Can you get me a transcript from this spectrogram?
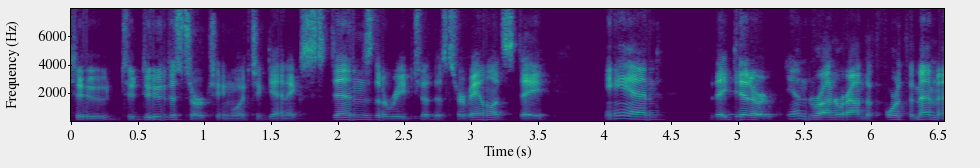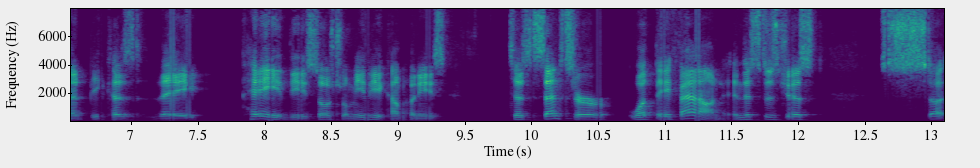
to to do the searching, which again extends the reach of the surveillance state. And they did an end run around the Fourth Amendment because they paid these social media companies to censor what they found. And this is just so,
